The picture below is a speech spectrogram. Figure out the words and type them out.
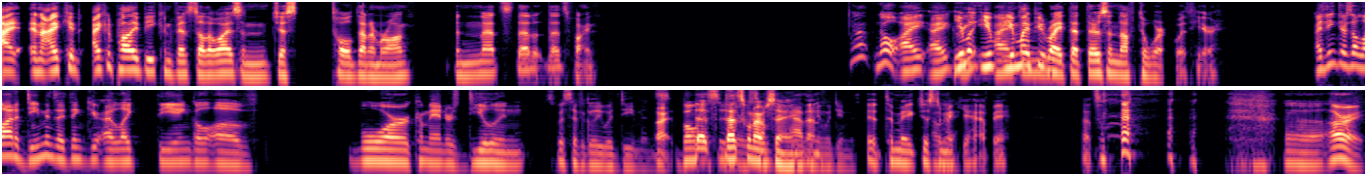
I and I could I could probably be convinced otherwise and just told that I'm wrong. And that's that that's fine. Uh, no, I I agree. You might you, I you might be right that there's enough to work with here. I think there's a lot of demons. I think you're, I like the angle of more commanders dealing specifically with demons. All right, that's- Bonuses that's or what I'm saying, Happening then. with demons. It, to make just to make you happy. That's uh, all right.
